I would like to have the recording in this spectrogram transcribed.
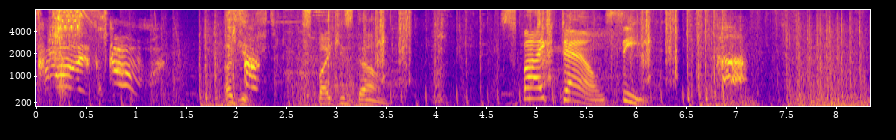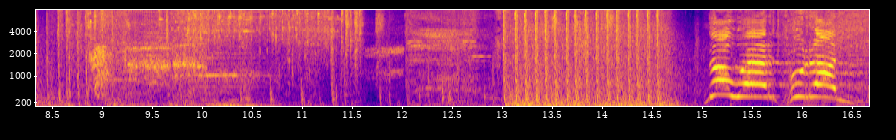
Come on, let's go! A gift. Spike is down. Spike down, C. Nowhere to run!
